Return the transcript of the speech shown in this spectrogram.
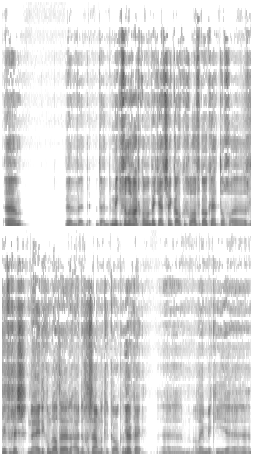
Ehm, de- de- Mickey van der Hart kwam een beetje uit zijn koken, geloof ik ook, hè? Toch? Eh, als ik me niet vergis? Nee, die komt altijd uit, uit een gezamenlijke koker. Ja, oké. Ehm, alleen Mickey, ehm,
